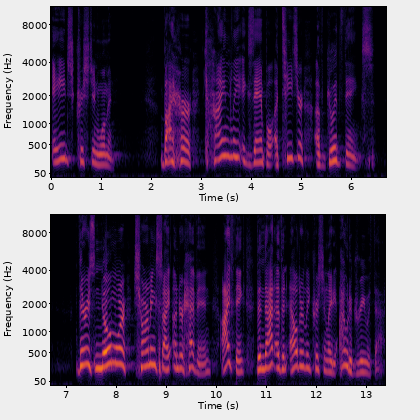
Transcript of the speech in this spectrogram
aged Christian woman, by her kindly example, a teacher of good things there is no more charming sight under heaven, I think, than that of an elderly Christian lady. I would agree with that.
